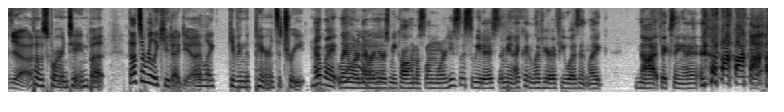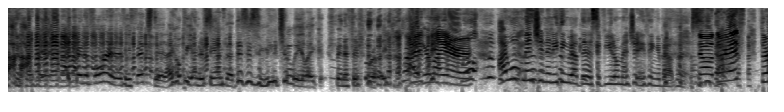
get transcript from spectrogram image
Yeah. post quarantine, but that's a really cute idea. I like giving the parents a treat. I hope my landlord never hears me call him a slumlord. He's the sweetest. I mean, I couldn't live here if he wasn't like not fixing it. I couldn't afford it if he fixed it. I hope he understands that this is a mutually like beneficial relationship. I've You're been like, well, I won't mention anything about this if you don't mention anything about this. No, there is there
